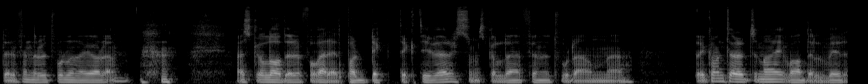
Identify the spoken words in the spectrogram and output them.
Dere finner ut hvordan dere gjør det. Jeg skal la dere få være et par detektiver som skal uh, finne ut hvordan eh, dere kommenterer til meg hva dere vil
